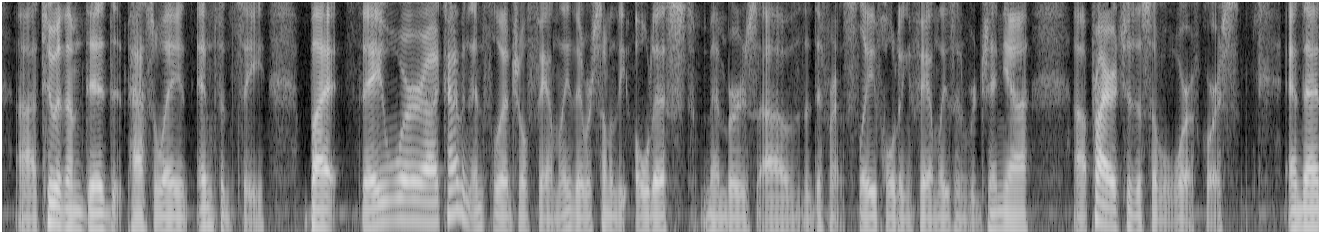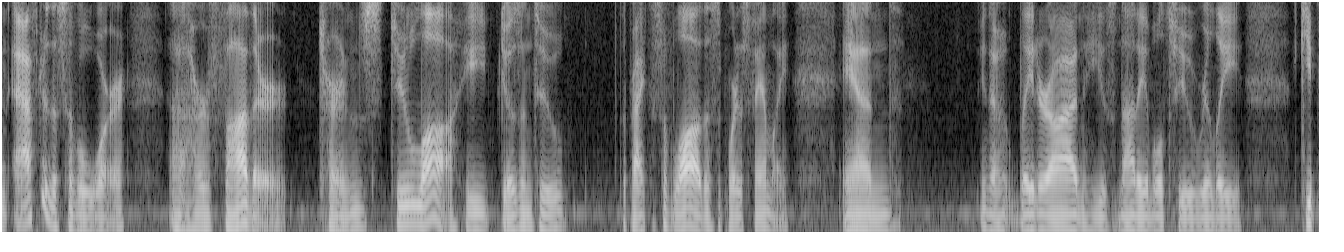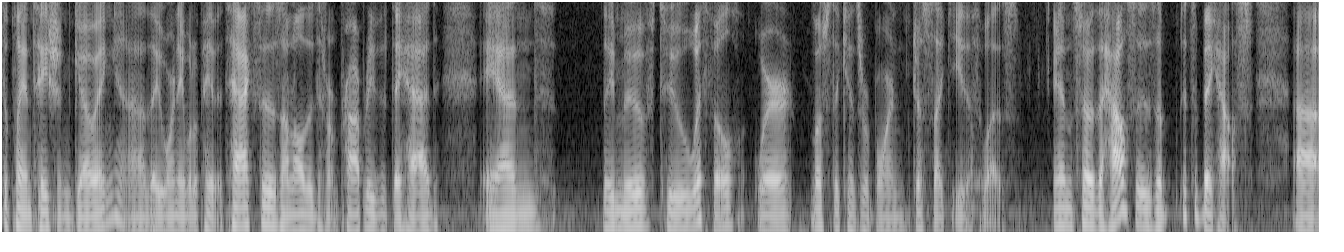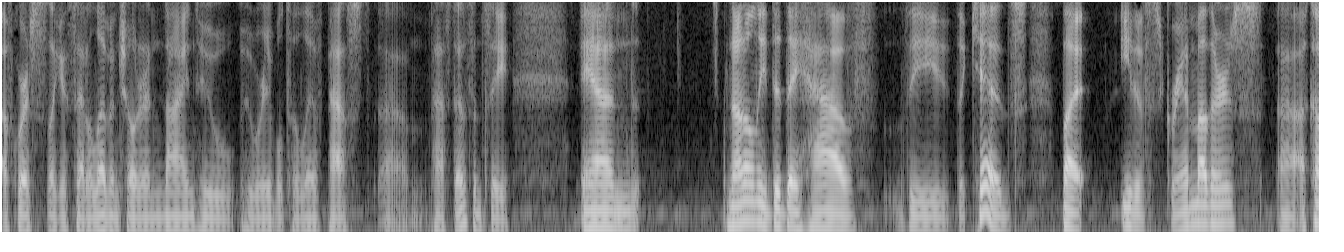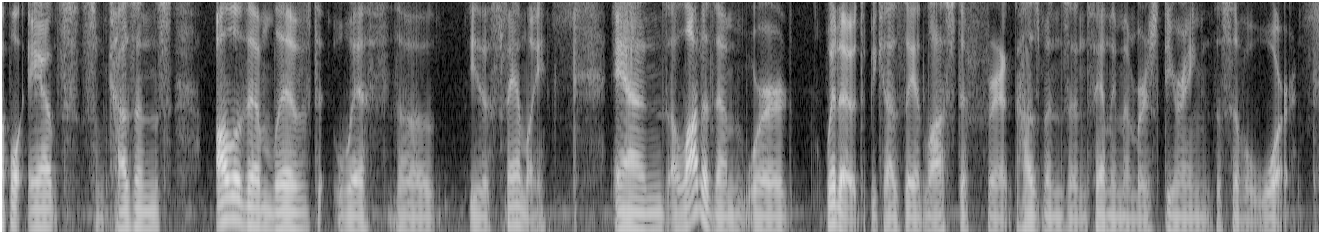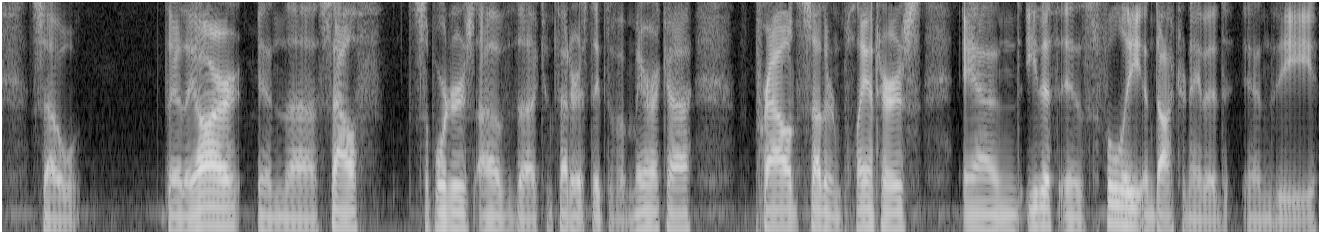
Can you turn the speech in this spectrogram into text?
Uh, two of them did pass away in infancy, but they were uh, kind of an influential family. They were some of the oldest members of the different slaveholding families in Virginia uh, prior to the Civil War, of course. And then after the Civil War, uh, her father turns to law. He goes into the practice of law to support his family. And, you know, later on, he's not able to really keep the plantation going. Uh, they weren't able to pay the taxes on all the different property that they had. And they moved to Wytheville, where most of the kids were born, just like Edith was. And so the house is a it's a big house. Uh, of course, like I said, eleven children, nine who who were able to live past um, past infancy, and not only did they have the the kids, but Edith's grandmothers, uh, a couple aunts, some cousins, all of them lived with the Edith's family, and a lot of them were widowed because they had lost different husbands and family members during the Civil War. So there they are in the South, supporters of the Confederate States of America, proud Southern planters, and Edith is fully indoctrinated in the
